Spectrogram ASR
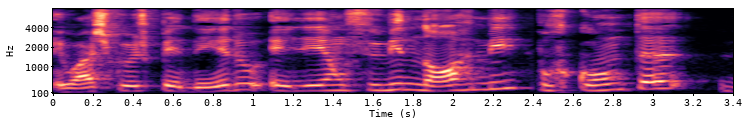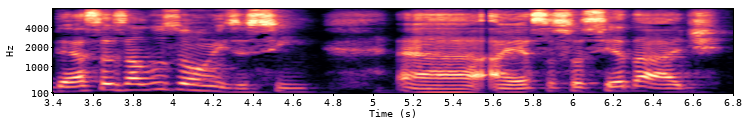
Eu acho que o Hospedeiro, ele é um filme enorme por conta dessas alusões, assim, a, essa sociedade.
